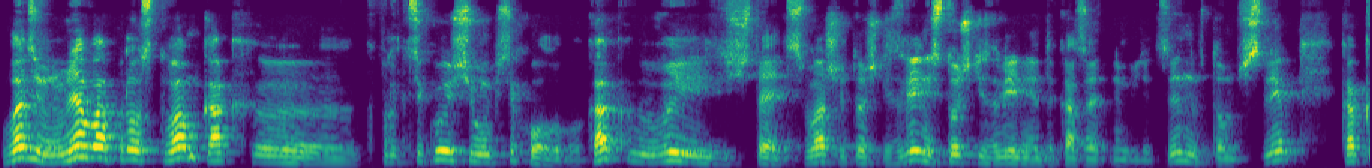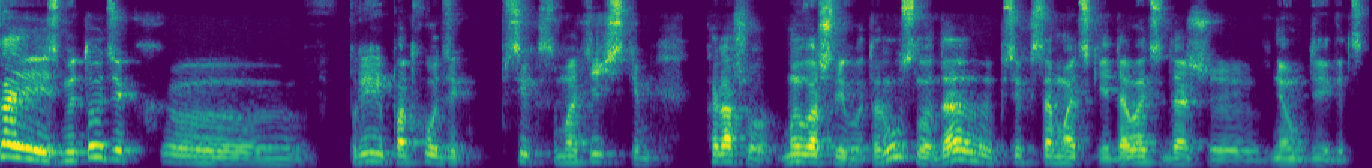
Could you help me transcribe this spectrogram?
Владимир, у меня вопрос к вам как э, к практикующему психологу. Как вы считаете, с вашей точки зрения, с точки зрения доказательной медицины в том числе, какая из методик э, при подходе к психосоматическим, хорошо, мы вошли в это русло, да, психосоматики, давайте дальше в нем двигаться.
